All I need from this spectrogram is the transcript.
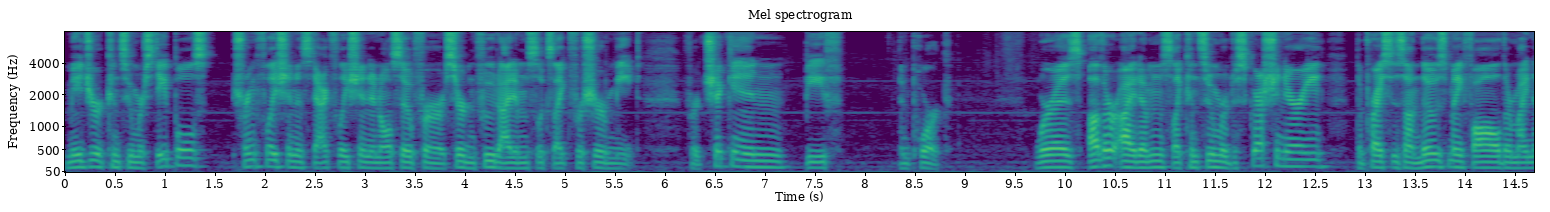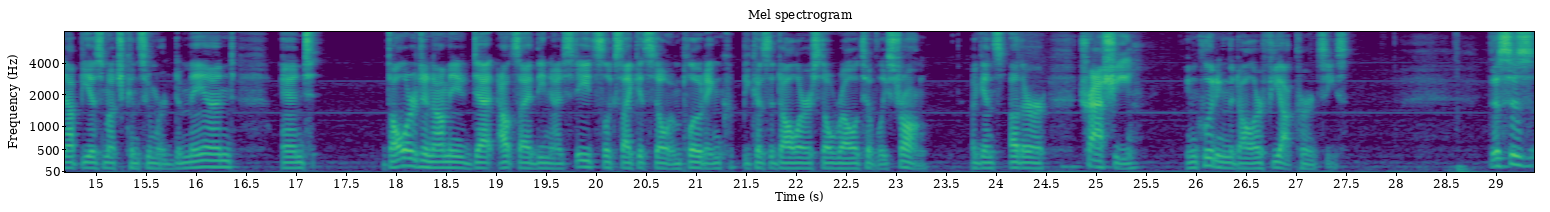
major consumer staples, shrinkflation and stagflation, and also for certain food items, looks like for sure meat, for chicken, beef, and pork. Whereas other items like consumer discretionary, the prices on those may fall. There might not be as much consumer demand. And dollar denominated debt outside the United States looks like it's still imploding because the dollar is still relatively strong against other trashy, including the dollar fiat currencies. This is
